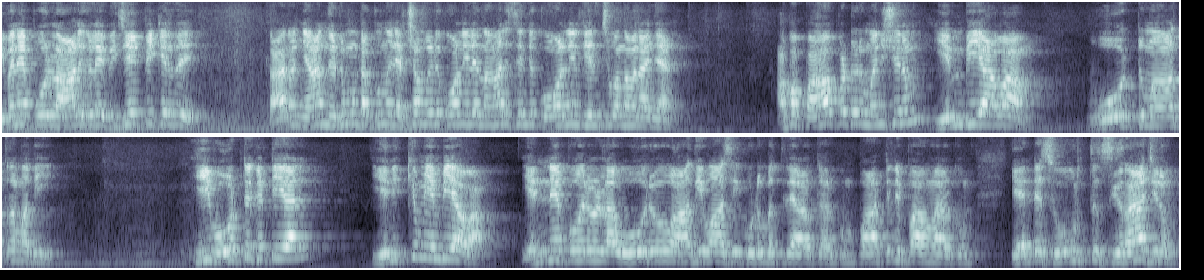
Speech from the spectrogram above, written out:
ഇവനെ പോലുള്ള ആളുകളെ വിജയിപ്പിക്കരുത്. കാരണം ഞാൻ നെടുമുണ്ടക്കുന്ന ലക്ഷം വീട് കോളനിയിലെ നാല് സെന്റ് കോളനിയിൽ ജനിച്ചു വന്നവനാണ് ഞാൻ. അപ്പൊ പാവപ്പെട്ട ഒരു മനുഷ്യനും എം പി ആവാം. വോട്ട് മാത്രം മതി. ഈ വോട്ട് കിട്ടിയാൽ എനിക്കും എം പി ആവാം. എന്നെ പോലുള്ള ഓരോ ആദിവാസി കുടുംബത്തിലെ ആൾക്കാർക്കും പാട്ടിനി പാവങ്ങളാർക്കും എന്റെ സുഹൃത്ത് സിറാജിനും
